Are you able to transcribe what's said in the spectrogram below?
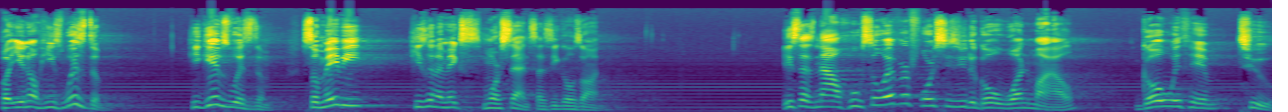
But you know, he's wisdom. He gives wisdom. So maybe he's going to make more sense as he goes on. He says, Now, whosoever forces you to go one mile, go with him two.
